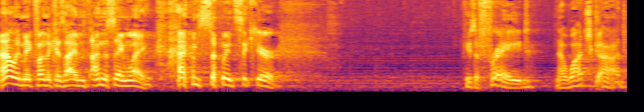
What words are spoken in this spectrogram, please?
I only make fun because I'm, I'm the same way. I'm so insecure. He's afraid. Now watch God.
